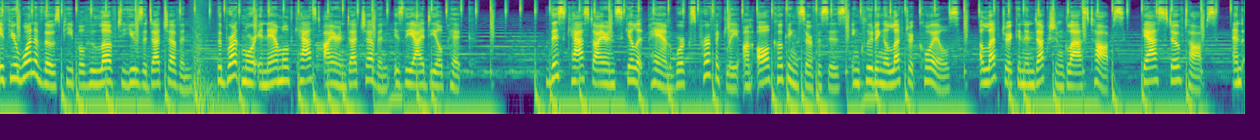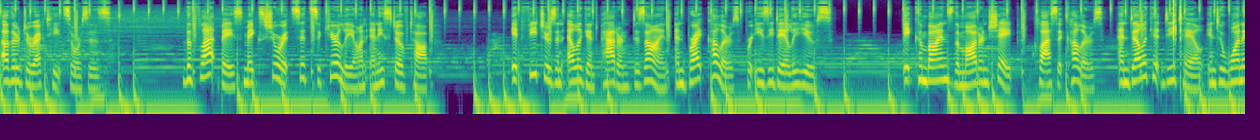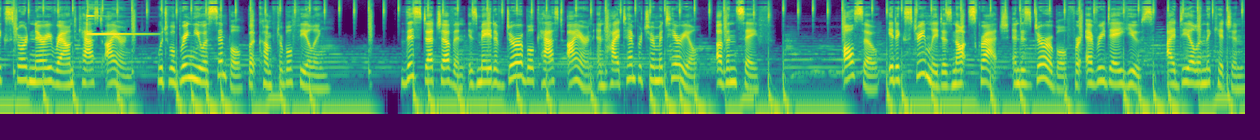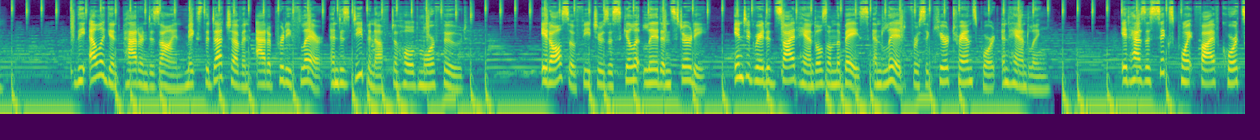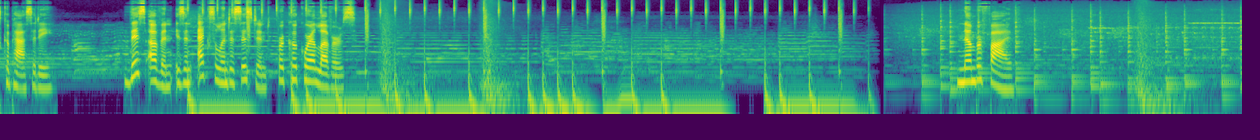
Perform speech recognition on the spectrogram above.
If you're one of those people who love to use a Dutch oven, the Bruntmor Enameled Cast Iron Dutch Oven is the ideal pick. This cast iron skillet pan works perfectly on all cooking surfaces including electric coils, electric and induction glass tops, gas stovetops, and other direct heat sources. The flat base makes sure it sits securely on any stovetop. It features an elegant pattern design and bright colors for easy daily use. It combines the modern shape, classic colors, and delicate detail into one extraordinary round cast iron, which will bring you a simple but comfortable feeling. This Dutch oven is made of durable cast iron and high-temperature material, oven safe. Also, it extremely does not scratch and is durable for everyday use, ideal in the kitchen. The elegant pattern design makes the Dutch oven add a pretty flair and is deep enough to hold more food. It also features a skillet lid and sturdy, integrated side handles on the base and lid for secure transport and handling. It has a 6.5 quarts capacity. This oven is an excellent assistant for cookware lovers. Number 5.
